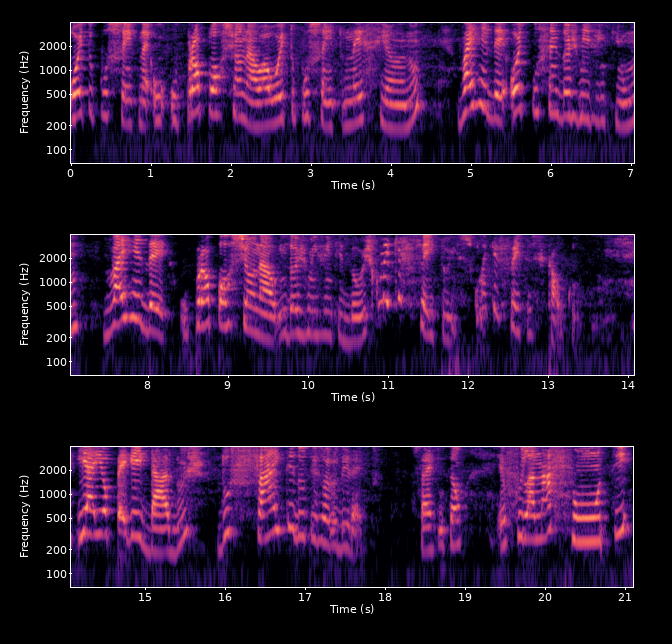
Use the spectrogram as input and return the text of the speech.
8%, né? O, o proporcional a 8% nesse ano, vai render 8% em 2021, vai render o proporcional em 2022. Como é que é feito isso? Como é que é feito esse cálculo? E aí eu peguei dados do site do Tesouro Direto, certo? Então eu fui lá na fonte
